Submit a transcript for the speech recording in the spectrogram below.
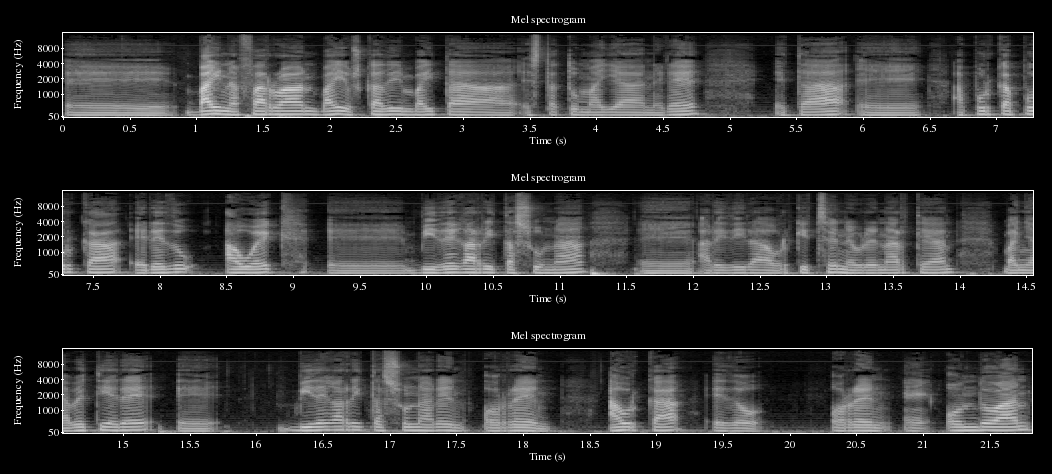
e, bai Nafarroan, bai Euskadin, baita estatu mailan ere, eta e, apurka-apurka eredu hauek e, bidegarritasuna e, ari dira aurkitzen euren artean, baina beti ere e, bidegarritasunaren horren aurka edo horren e, ondoan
